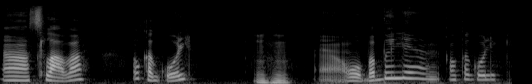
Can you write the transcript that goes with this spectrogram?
э, слава, алкоголь. Угу. Оба были алкоголики.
